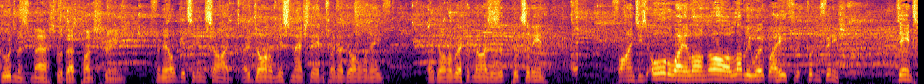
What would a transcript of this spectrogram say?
Goodman. smashed with that punch screen. Fennell gets it inside. O'Donnell, mismatch there between O'Donnell and Heath. O'Donnell recognises it, puts it in. Finds his all the way along. Oh, lovely work by Heath, but couldn't finish. Dent.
